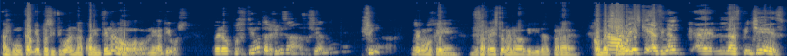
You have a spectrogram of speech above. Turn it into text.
algún cambio positivo en la cuarentena o negativos? Pero positivo, ¿te refieres a socialmente? Sí. O sea, como que desarrollaste una nueva habilidad para conversar. No, güey, es que al final eh, las pinches.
